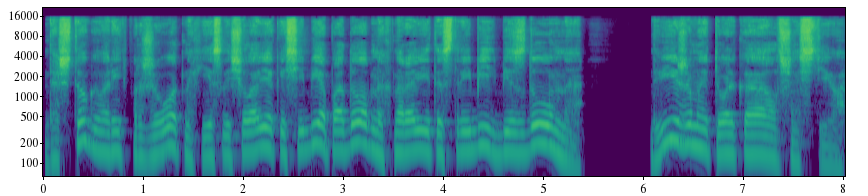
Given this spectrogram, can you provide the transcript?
Да что говорить про животных, если человек и себе подобных норовит истребить бездумно, движимый только алчностью.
